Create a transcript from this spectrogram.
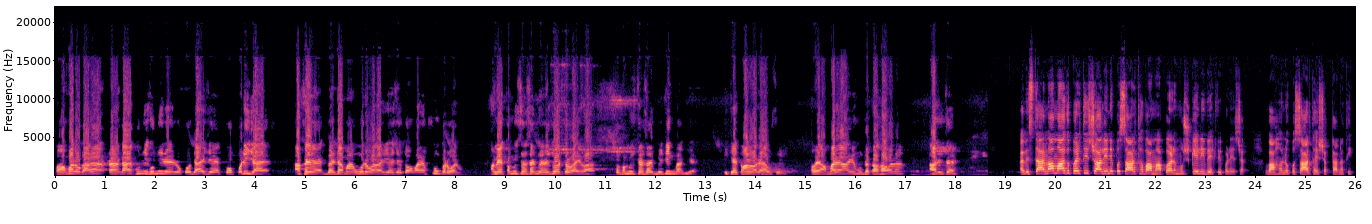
પણ અમારો ગાળા ગાળા ખૂંદી ખૂંદીને લોકો જાય છે. કોક પડી જાય. આખરે ગરડામાં ઉંમરવાળા રહીએ છે. તો અમારે શું કરવાનું? અમે કમિશનર સાહેબને રજૂઆત કરવા આવ્યા. તો કમિશનર સાહેબ મિટિંગમાં ગયા. એ ત્રણ વાગે આવશે. હવે અમારે અહીં હું ધક્કા ખાવાના? આ રીતે. આ વિસ્તારમાં માર્ગ પરથી ચાલીને પસાર થવામાં પણ મુશ્કેલી વેઠવી પડે છે. વાહનો પસાર થઈ શકતા નથી.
